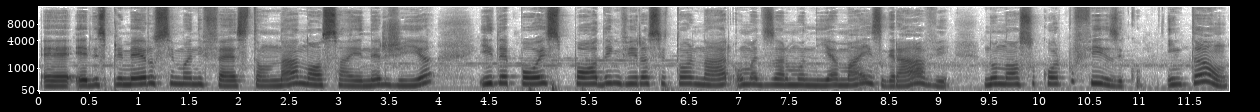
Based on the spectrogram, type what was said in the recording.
é, eles primeiro se manifestam na nossa energia e depois podem vir a se tornar uma desarmonia mais grave no nosso corpo físico. Então,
